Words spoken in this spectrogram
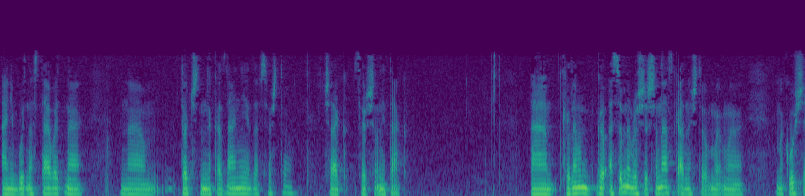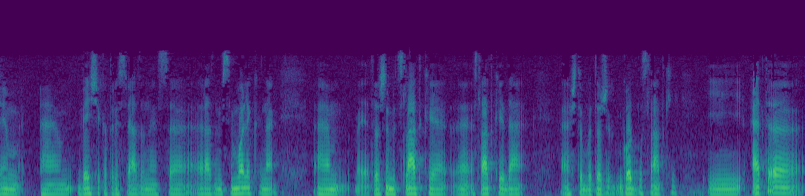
а не будет настаивать на, на точном наказании за все, что человек совершил не так. А, когда мы, особенно в Рошишина сказано, что мы, мы, мы кушаем э, вещи, которые связаны с э, разными символикой, да, э, это должна быть сладкая, э, сладкая еда, э, чтобы тоже год был сладкий. И это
